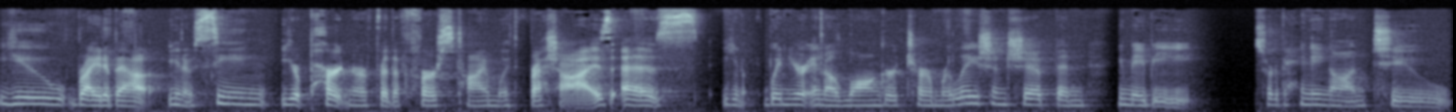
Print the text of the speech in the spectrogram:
you write about you know seeing your partner for the first time with fresh eyes as you know when you're in a longer term relationship and you may be sort of hanging on to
